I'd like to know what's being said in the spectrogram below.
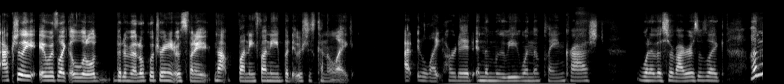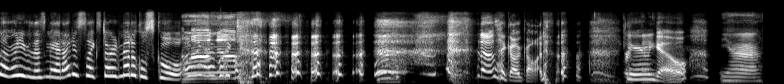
Actually, it was like a little bit of medical training. It was funny, not funny, funny, but it was just kind of like lighthearted in the movie when the plane crashed. One of the survivors was like, "I'm not ready for this, man. I just like started medical school." Oh, Like- and I was like, "Oh God, here we go." Yeah.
